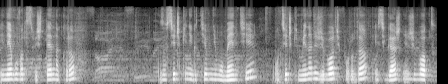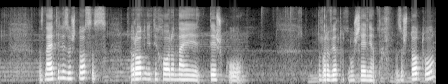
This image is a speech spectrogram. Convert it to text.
и Неговата свещена кръв за всички негативни моменти от всички минали животи по рода и сегашния живот. Знаете ли защо с родните хора най-тежко вървят отношенията? Защото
